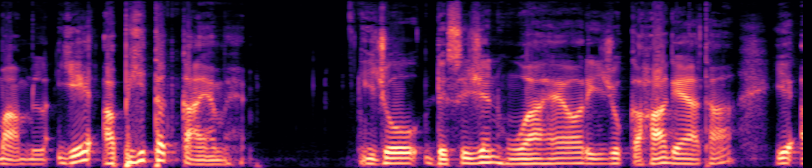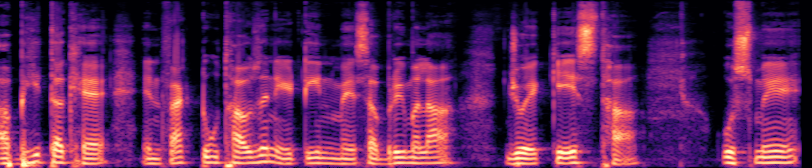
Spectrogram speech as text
मामला, ये अभी तक कायम है। ये जो डिसीज़न हुआ है और ये जो कहा गया था, ये अभी तक है। इनफैक्ट 2018 में सबरीमला जो एक केस था, उसमें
